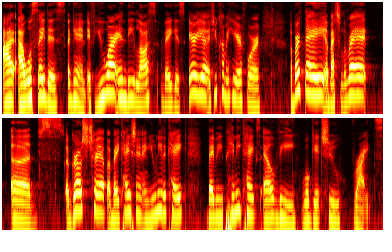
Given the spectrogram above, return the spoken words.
i i will say this again if you are in the las vegas area if you come in here for a birthday a bachelorette a, a girl's trip, a vacation, and you need a cake, baby, Penny Cakes LV will get you right.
